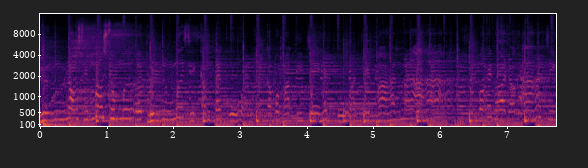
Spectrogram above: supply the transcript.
ถึงน้องสิเมาสุมือถึงมือสิกำแต่กวดกับว่าพักที่เจ็บปวดที่ผ่านมาบอกให้พอดอกหาจริง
